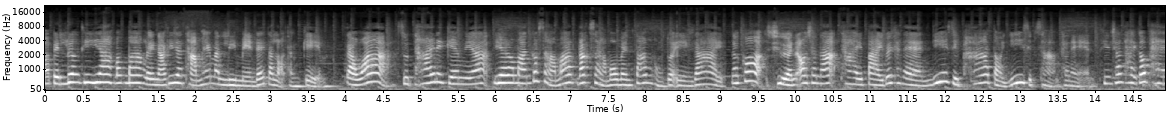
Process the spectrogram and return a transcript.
มันเป็นเรื่องที่ยากมากๆเลยนะ ที่จะทำให้มันรีเมนได้ตลอดทั้งเกม แต่ว่าสุดท้ายในเกมนี้เยอรมันก็สามารถรักษาโมเมนตัมของตัวเองได้ แล้วก็เฉือนเอาชนะไทยไปด้วยคะแนน 25 ต่อ 23 คะแนน ทีมชาติไทยก็แพ้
